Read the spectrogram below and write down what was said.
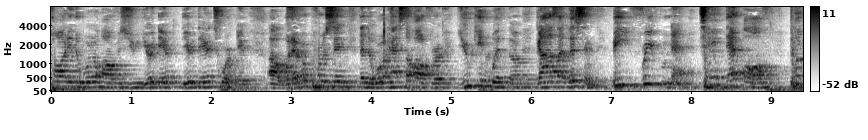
party the world offers you, you're there, you're there twerking. Uh, whatever person that the world has to offer, you get with them. God's like, listen, be free from that. Take that off. Put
